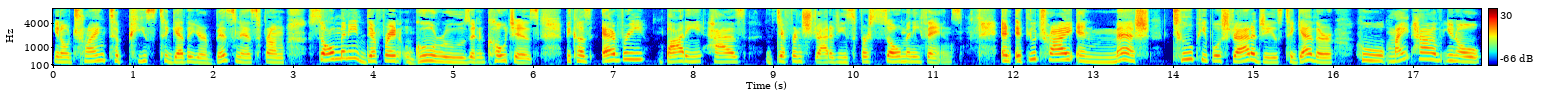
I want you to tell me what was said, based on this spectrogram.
you know trying to piece together your business from so many different gurus and coaches because everybody has different strategies for so many things. And if you try and mesh two people's strategies together who might have, you know,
